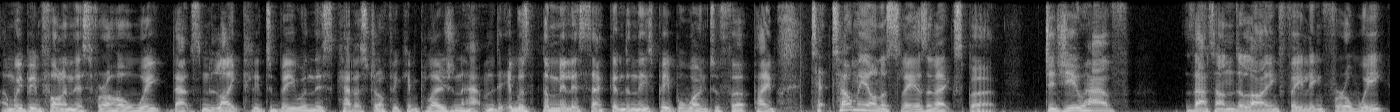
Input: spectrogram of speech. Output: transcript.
and we've been following this for a whole week. That's likely to be when this catastrophic implosion happened. It was the millisecond, and these people won't have felt pain. T tell me honestly, as an expert, did you have that underlying feeling for a week?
